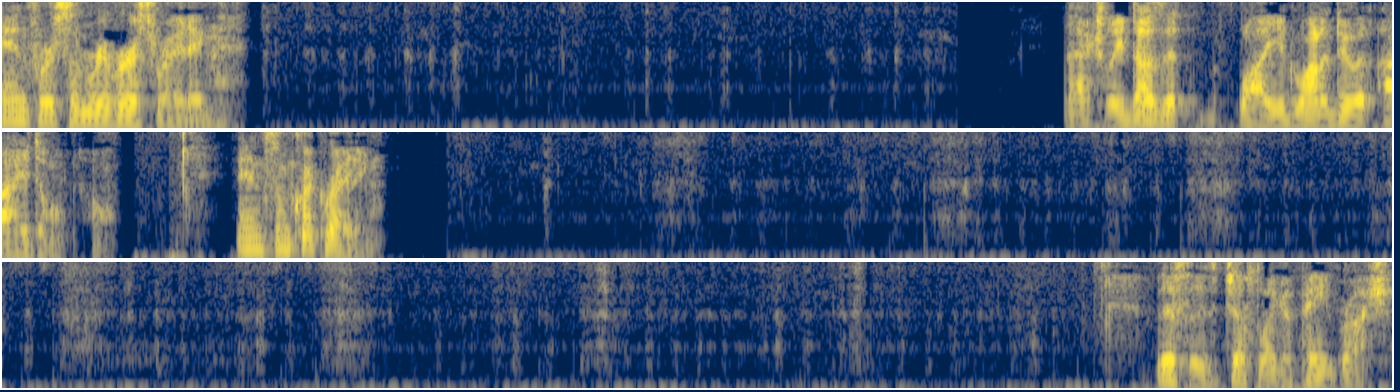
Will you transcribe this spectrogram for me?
and for some reverse writing. It actually does it. Why you'd want to do it, I don't know. And some quick writing. This is just like a paintbrush.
